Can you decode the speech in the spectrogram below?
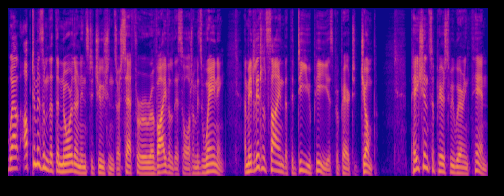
Well, optimism that the northern institutions are set for a revival this autumn is waning, amid little sign that the DUP is prepared to jump. Patience appears to be wearing thin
